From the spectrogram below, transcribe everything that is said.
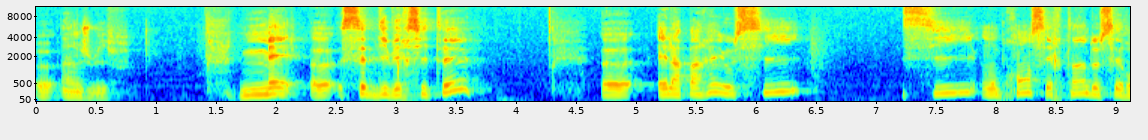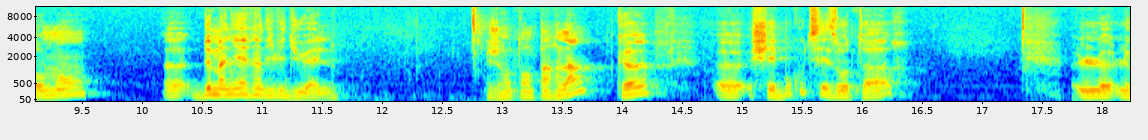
euh, un juif. Mais cette diversité, elle apparaît aussi si on prend certains de ces romans euh, de manière individuelle. J'entends par là que euh, chez beaucoup de ces auteurs, le,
